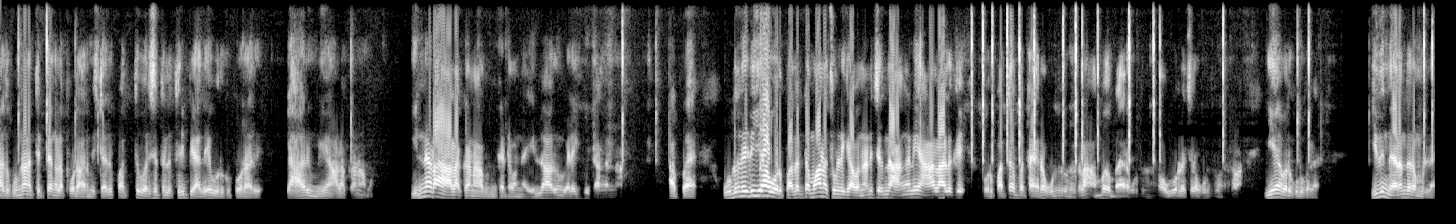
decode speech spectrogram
அதுக்கு உண்டான திட்டங்களை போட ஆரம்பிச்சிட்டாரு. பத்து வருஷத்துல திருப்பி அதே ஊருக்கு போகிறாரு யாருமே ஆளக்கானாமா என்னடா ஆளக்கானா அப்படின்னு கேட்டவொடனே எல்லாரும் வேலைக்கு போயிட்டாங்கன்னா? அப்போ உடனடியாக ஒரு பதட்டமான சூழ்நிலைக்கு அவர் நினச்சிருந்தா அங்கனே ஆளாளுக்கு ஒரு பத்து பத்தாயிரம் ரூபாய் கொடுத்துட்டு வந்துருக்கலாம் ஐம்பது ரூபாயிரம் கொடுத்துட்டு வந்துருக்கலாம் ஒரு லட்ச ரூபா கொடுத்துட்டு வந்திருக்கலாம். ஏன் அவர் கொடுக்கல? இது நிரந்தரம் இல்லை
